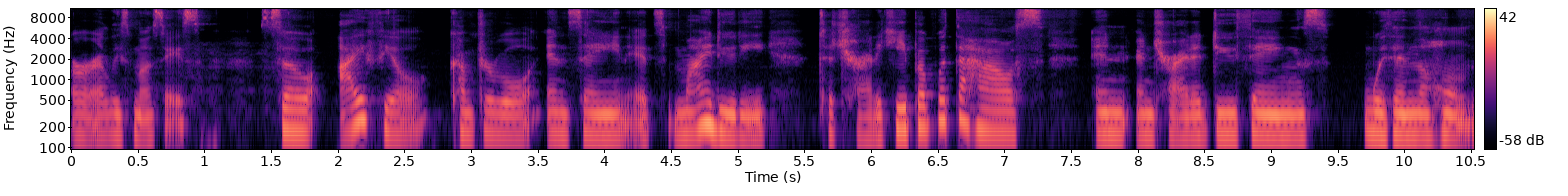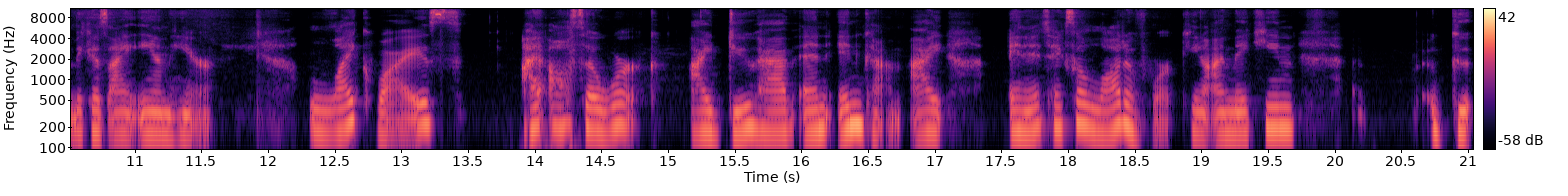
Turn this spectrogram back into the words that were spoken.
or at least most days. So I feel comfortable in saying it's my duty to try to keep up with the house, and and try to do things within the home because I am here. Likewise, I also work. I do have an income. I and it takes a lot of work. You know, I'm making good,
